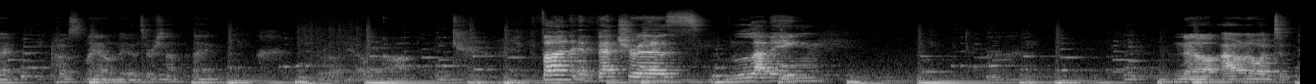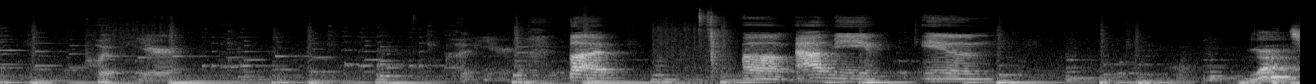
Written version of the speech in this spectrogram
Did I post my own nudes or something? Really hope not. Fun, adventurous, loving. No, I don't know what to put here. Put here. But, um, add me in Let's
